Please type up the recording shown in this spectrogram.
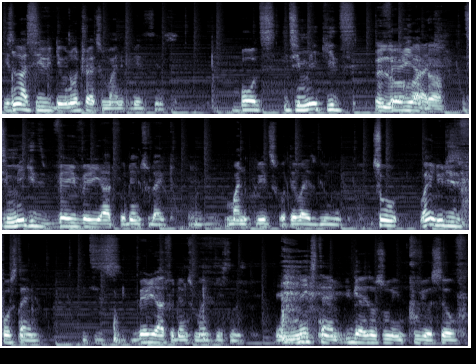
it's not as if they will not try to manipulate things, but it will make it A lot very hard. harder. It will make it very very hard for them to like manipulate whatever is going on. So when you do this the first time, it is very hard for them to manipulate things. then next time you guys also improve yourself.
